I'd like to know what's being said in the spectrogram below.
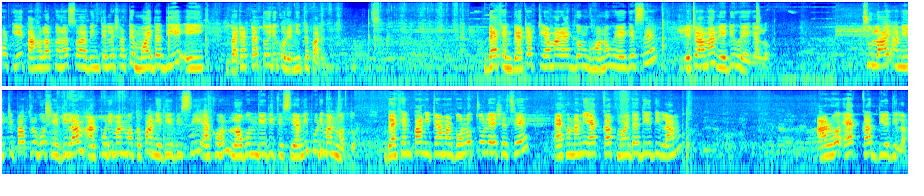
থাকে, তাহলে আপনারা সয়াবিন তেলের সাথে ময়দা দিয়ে এই ব্যাটারটা তৈরি করে নিতে পারেন। দেখেন, ব্যাটারটি আমার একদম ঘন হয়ে গেছে। এটা আমার রেডি হয়ে গেল। চুলায় আমি একটি পাত্র বসিয়ে দিলাম আর পরিমাণ মতো পানি দিয়ে দিছি। এখন লবণ দিয়ে দিতেছি আমি পরিমাণ মতো। দেখেন পানিটা আমার বলক চলে এসেছে। এখন আমি এক কাপ ময়দা দিয়ে দিলাম। আরও এক কাপ দিয়ে দিলাম।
